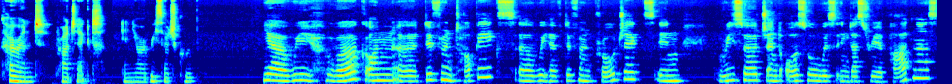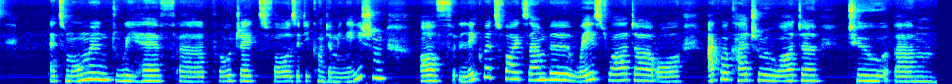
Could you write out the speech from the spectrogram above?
current project in your research group? Yeah, we work on uh, different topics. Uh, we have different projects in research and also with industrial partners. At the moment, we have uh, projects for the decontamination of liquids, for example, wastewater or aquacultural water to um,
